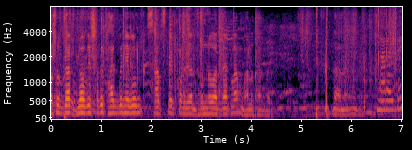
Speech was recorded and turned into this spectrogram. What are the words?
অশোক দাস ব্লগের সাথে থাকবেন এবং সাবস্ক্রাইব করে দেবেন। ধন্যবাদ রাখলাম ভালো থাকবেন। না দাঁড়ান,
